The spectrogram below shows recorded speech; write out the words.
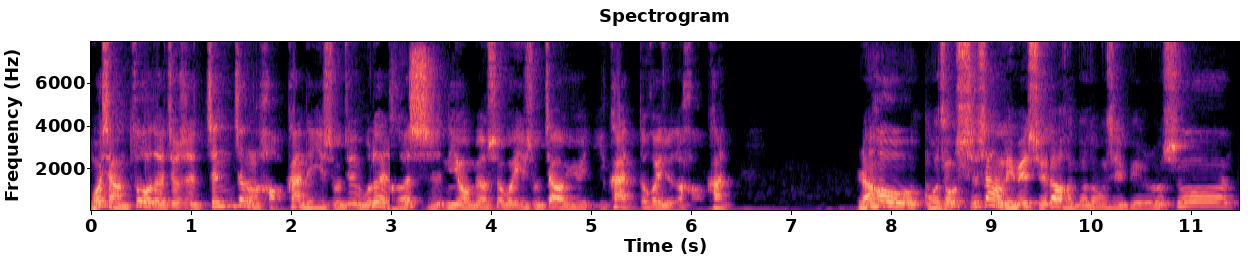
我想做的就是真正好看的艺术，就是无论何时你有没有受过艺术教育，一看都会觉得好看。然后我从时尚里面学到很多东西，比如说，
